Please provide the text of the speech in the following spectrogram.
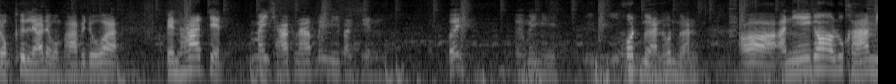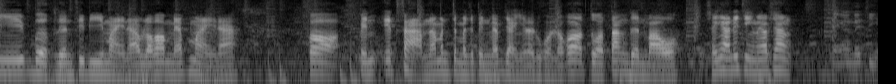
ยกขึ้นแล้วเดี๋ยวผมพาไปดูว่า เป็นห้าเจ็ดไม่ชักนะครับไม่มีปลาเค็นเฮ้ย เออไม่มี โคตรเหมือนโคตรเหมือนอ๋ออันนี้ก็ลูกค้ามีเบิกเรือน CB ใหม่นะครับ แล้วก็แมปใหม่นะ ก็เป็น S3 นะมันจะมันจะเป็นแมปใหญ่อย่างนี้แหละทุกคนแล้วก็ตัวตั้งเดินเบา ใช้งานได้จริงไหมครับช่างใช้งานได้จริง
